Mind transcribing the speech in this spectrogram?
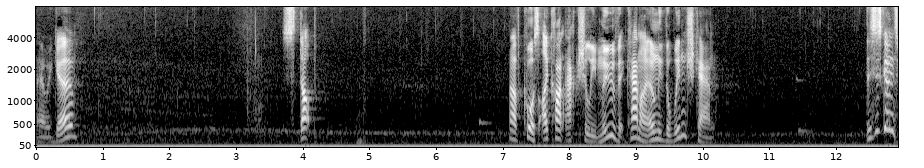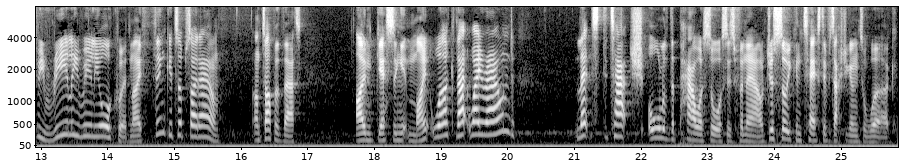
There we go. Stop. Now, of course, I can't actually move it, can I? Only the winch can. This is going to be really, really awkward, and I think it's upside down. On top of that, I'm guessing it might work that way round? Let's detach all of the power sources for now, just so we can test if it's actually going to work.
